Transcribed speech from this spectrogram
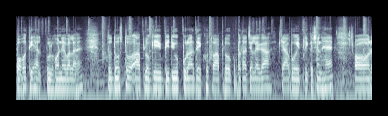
बहुत ही हेल्पफुल होने वाला है। तो दोस्तों, आप लोग ये वीडियो पूरा देखो तो आप लोगों को पता चलेगा क्या वो एप्लीकेशन है और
